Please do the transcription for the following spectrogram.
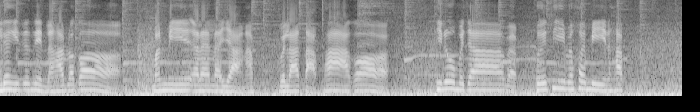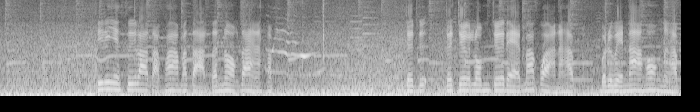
เรื่องอินเทอร์เน็ตนะครับ แล้วก็ มันมีอะไรหลายอย่างนะเวลาตากผ้าก็ที่นู่นมันจะแบบพื้นที่ไม่ค่อยมีนะครับ ที่นี่จะซื้อราวตากผ้ามาตากด้านนอกได้นะครับ จะจะเจอลมเจอแดดมากกว่านะครับ บริเวณหน้าห้องนะครับ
